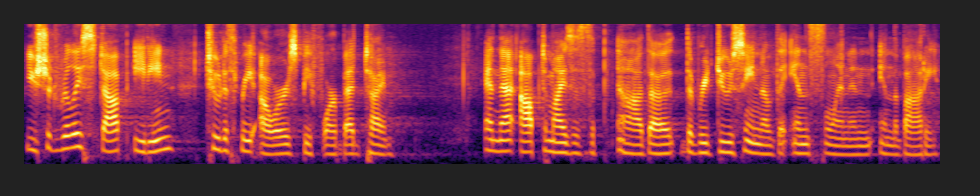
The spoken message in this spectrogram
You should really stop eating two to three hours before bedtime. And that optimizes the, uh, the, the reducing of the insulin in, in the body.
